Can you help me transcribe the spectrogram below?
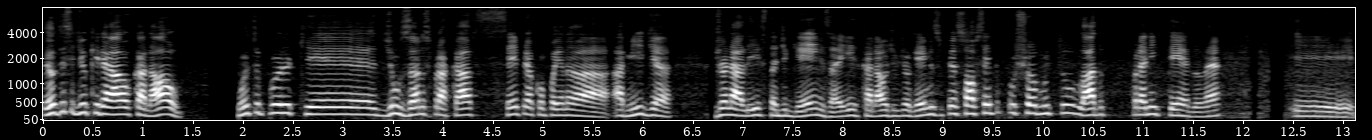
eu decidi criar o canal muito porque de uns anos pra cá, sempre acompanhando a, a mídia jornalista de games aí, canal de videogames, o pessoal sempre puxou muito lado pra Nintendo, né? E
